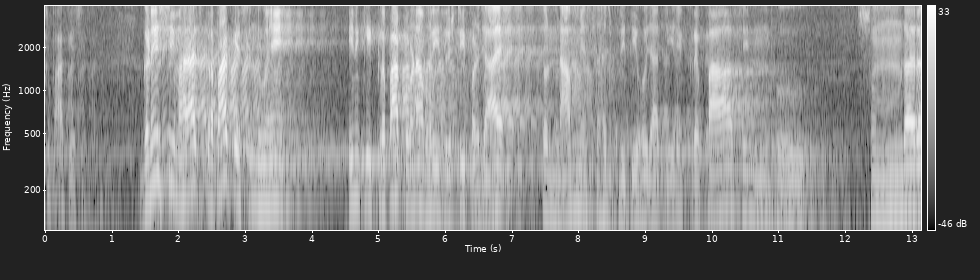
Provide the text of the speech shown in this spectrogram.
कृपा के सिंधु। गणेश जी महाराज कृपा के सिंधु हैं। इनकी कृपा करुणा भरी दृष्टि पड़ जाए तो नाम में सहज प्रीति हो जाती है। कृपा सिंधु। सुंदर।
